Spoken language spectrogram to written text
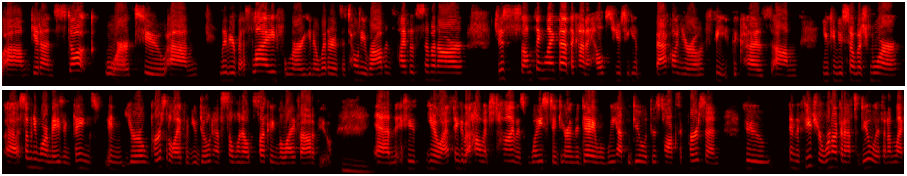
um, get unstuck or to um, live your best life, or, you know, whether it's a Tony Robbins type of seminar, just something like that that kind of helps you to get back on your own feet because um, you can do so much more, uh, so many more amazing things in your own personal life when you don't have someone else sucking the life out of you. Mm. And if you, you know, I think about how much time is wasted during the day when we have to deal with this toxic person who in the future we're not going to have to deal with. And i'm like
